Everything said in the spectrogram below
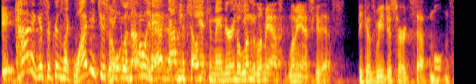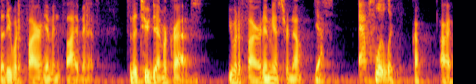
it kind of gets the critics like, why did you So think it was not okay only that, not to tell the commander in So chief? let me, let me ask let me ask you this because we just heard Seth Moulton said he would have fired him in five minutes. To the two Democrats, you would have fired him, yes or no? Yes. Absolutely. Okay. All right.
